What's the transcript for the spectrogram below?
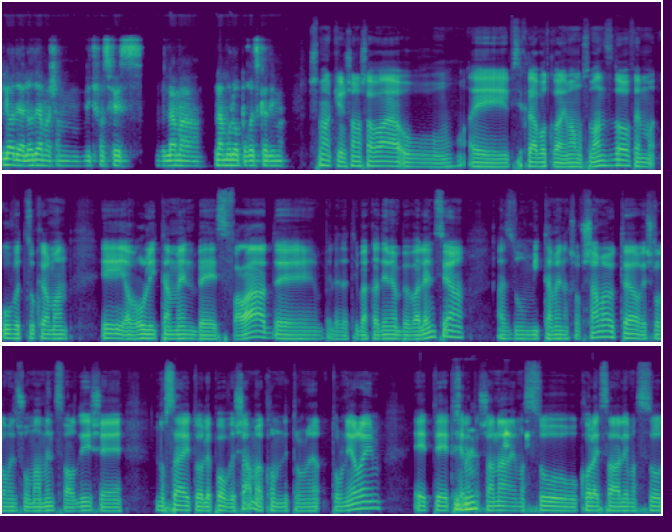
לא יודע לא יודע מה שם מתפספס ולמה למה הוא לא פורץ קדימה. שמע כאילו שנה שעברה הוא אה, הפסיק לעבוד כבר עם עמוס מנסדורף הוא וצוקרמן אה, עברו להתאמן בספרד אה, לדעתי באקדמיה בוולנסיה אז הוא מתאמן עכשיו שמה יותר ויש לו גם איזשהו מאמן ספרדי שנוסע איתו לפה ושם כל מיני טורנירים. את תחילת השנה הם עשו כל הישראלים עשו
